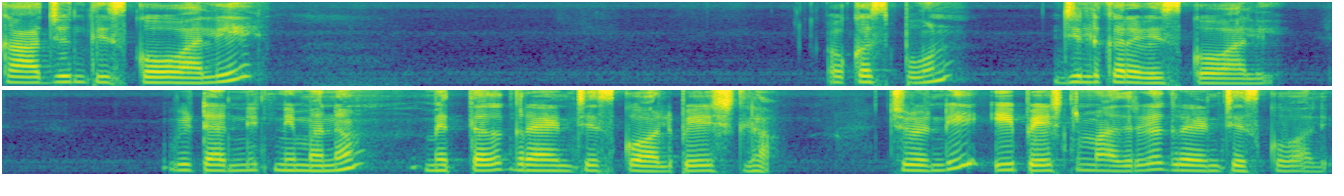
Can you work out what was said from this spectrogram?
కాజుని తీసుకోవాలి. ఒక స్పూన్ జీలకర్ర వేసుకోవాలి. వీటన్నిటిని మనం మెత్తగా గ్రైండ్ చేసుకోవాలి పేస్ట్లా. చూడండి ఈ పేస్ట్ మాదిరిగా గ్రైండ్ చేసుకోవాలి.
